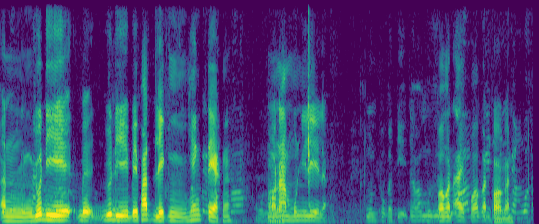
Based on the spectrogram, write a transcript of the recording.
อันอยุดีเบอยุดีใบพัดเหล็กแห้งแตกนะหมอน้ำมุนนี่เลยแหละ มุนปกติแต่ว่ามือพอกันไอ้พอกัน พอกันฟังว่า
